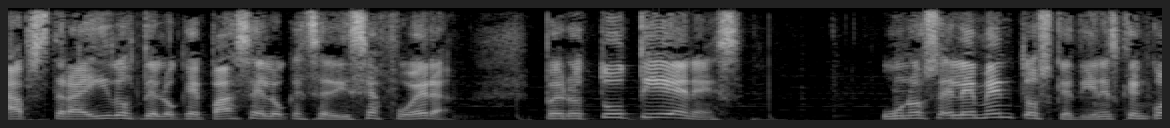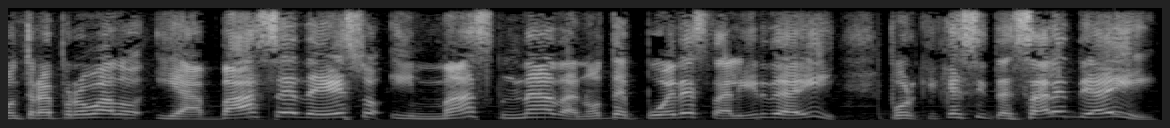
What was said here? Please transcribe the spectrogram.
abstraídos de lo que pasa y lo que se dice afuera, pero tú tienes unos elementos que tienes que encontrar probados y a base de eso y más nada, no te puedes salir de ahí, porque es que si te sales de ahí,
